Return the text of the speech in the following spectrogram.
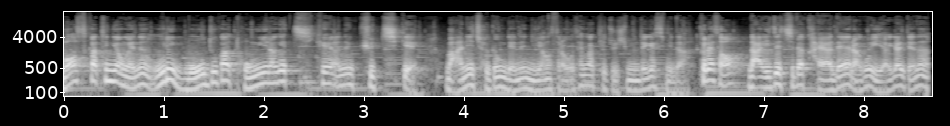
must 같은 경우에는 우리 모두가 동일하게 지켜야 하는 규칙에 많이 적용되는 뉘앙스라고 생각해 주시면 되겠습니다. 그래서 나 이제 집에 가야 돼 라고 이야기할 때는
